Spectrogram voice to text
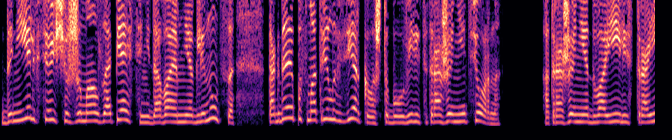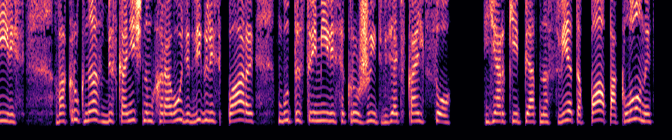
Даниэль все еще сжимал запястье, не давая мне оглянуться. Тогда я посмотрела в зеркало, чтобы увидеть отражение Терна. Отражения двоились, троились. Вокруг нас в бесконечном хороводе двигались пары, будто стремились окружить, взять в кольцо. Яркие пятна света, па, поклоны,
